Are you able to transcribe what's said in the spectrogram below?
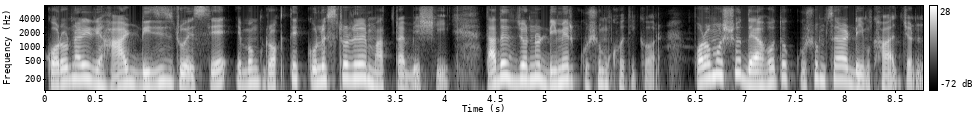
করোনারি হার্ট ডিজিজ রয়েছে এবং রক্তে কোলেস্টেরলের মাত্রা বেশি, তাদের জন্য ডিমের কুসুম ক্ষতিকর। পরামর্শ দেওয়া হতো কুসুম ছাড়া ডিম খাওয়ার জন্য।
